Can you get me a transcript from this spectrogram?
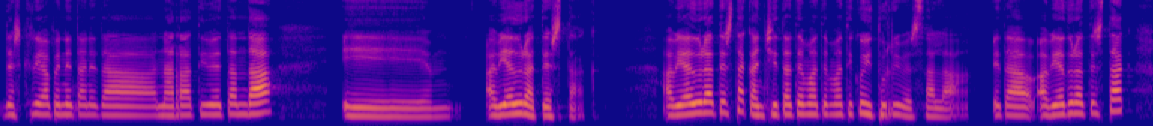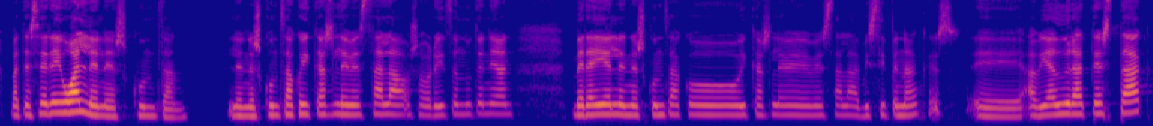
deskribapenetan eta narratibetan da, e, abiadura testak. Abiadura testak antxitate matematiko iturri bezala. Eta abiadura testak batez ere igual lehen eskuntzan lehen eskuntzako ikasle bezala, oso hori izan dutenean, beraien lehen eskuntzako ikasle bezala bizipenak, ez? E, abiadura testak,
